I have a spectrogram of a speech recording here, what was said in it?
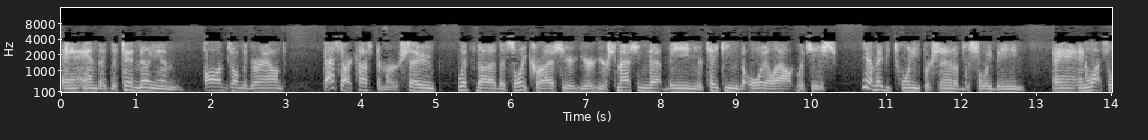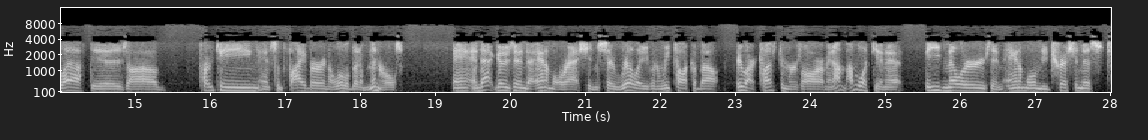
and, and the, the 10 million hogs on the ground. That's our customer. So with the the soy crush, you're you're you're smashing that bean, you're taking the oil out, which is you know maybe 20% of the soybean, and, and what's left is uh, protein and some fiber and a little bit of minerals. And, and that goes into animal rations. So really, when we talk about who our customers are, I mean, I'm, I'm looking at feed millers and animal nutritionists,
